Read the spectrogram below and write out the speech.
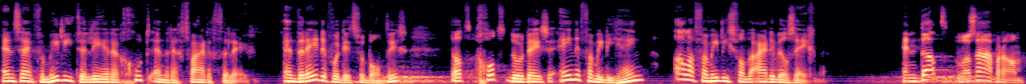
en zijn familie te leren goed en rechtvaardig te leven. En de reden voor dit verbond is dat God door deze ene familie heen alle families van de aarde wil zegenen. En dat was Abraham.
